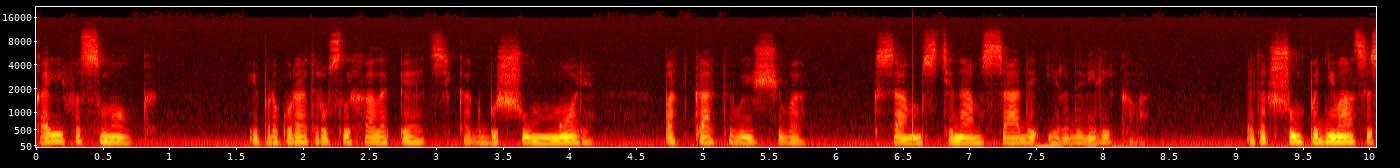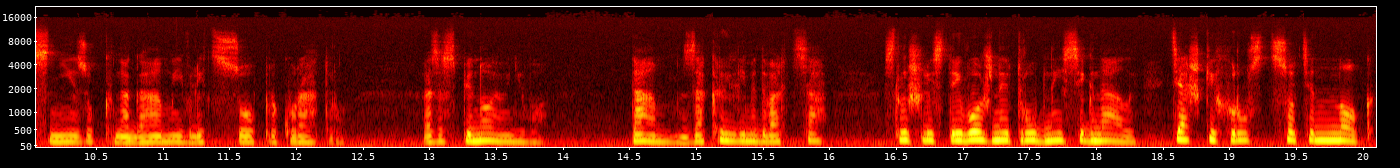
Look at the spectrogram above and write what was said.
Каифа смолк, и прокуратор услыхал опять, как бы шум моря, подкатывающего к самым стенам сада Ирода Великого. Этот шум поднимался снизу к ногам и в лицо прокуратору, а за спиной у него, там, за крыльями дворца, слышались тревожные трубные сигналы, тяжкий хруст сотен ног,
